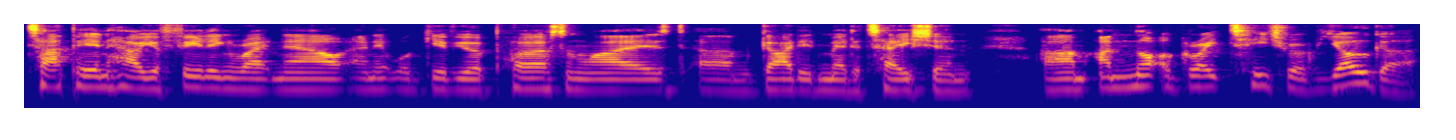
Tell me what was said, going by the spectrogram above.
tap in how you're feeling right now, and it will give you a personalized um, guided meditation. Um, I'm not a great teacher of yoga.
